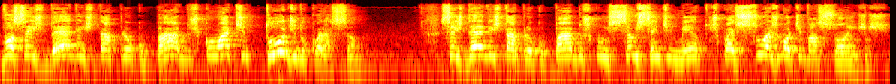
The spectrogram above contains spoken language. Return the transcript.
Vocês devem estar preocupados com a atitude do coração. Vocês devem estar preocupados com os seus sentimentos, com as suas motivações,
